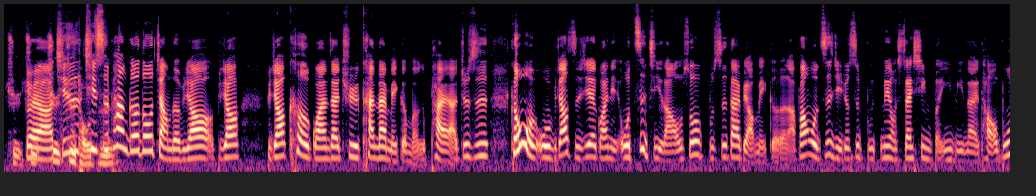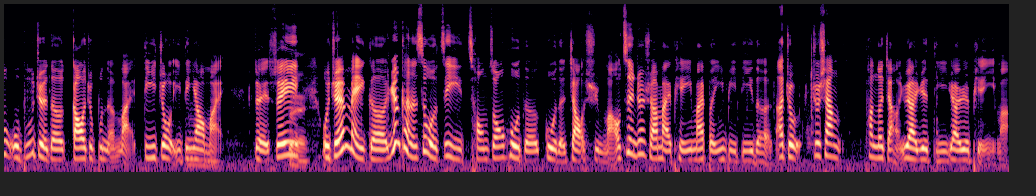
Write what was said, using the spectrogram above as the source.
去、对啊，其实其实。胖哥都讲的比较比较比较客观，再去看待每个门派啊。就是，可我我比较直接的观点，我自己啦，我说不是代表每个人啦，反正我自己就是不没有在信本一笔那一套，我不我不觉得高就不能买，低就一定要买。对，所以我觉得每个，因为可能是我自己从中获得过的教训嘛。我之前就喜欢买便宜，买本一比低的，那就就像胖哥讲的，越来越低，越来越便宜嘛。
